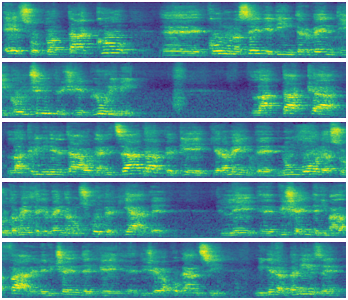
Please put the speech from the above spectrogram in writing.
è sotto attacco con una serie di interventi concentrici e plurimi. L'attacca la criminalità organizzata perché chiaramente non vuole assolutamente che vengano scoperchiate le eh, vicende di malaffare, le vicende che eh, diceva poc'anzi Michele Albanese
